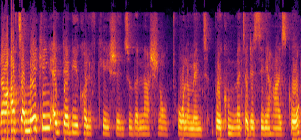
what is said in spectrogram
Now, after making a debut qualification to the national tournament, Berekum Methodist Senior High School.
